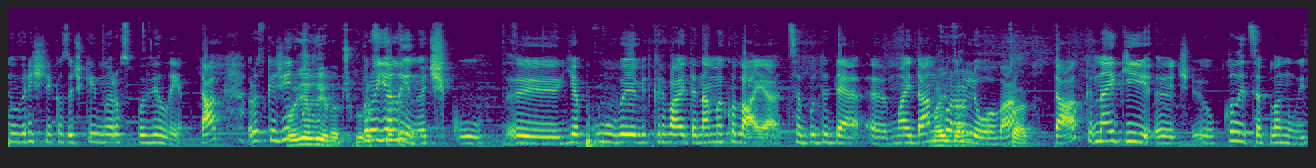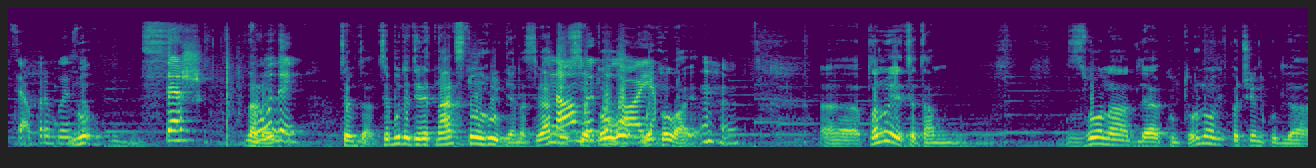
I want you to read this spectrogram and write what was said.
новорічні казочки ми розповіли. Так розкажіть Про ялиночку. про ялиночку, е, яку ви відкриваєте на Миколая. Це буде де Е, Майдан, Майдан, Корольова. так. На які е, коли це планується приблизно? Ну, Теж давайте. грудень. Це, да, це буде 19 грудня на свято На Святого Миколая. Миколая. Е, планується там зона для культурного відпочинку, для е,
